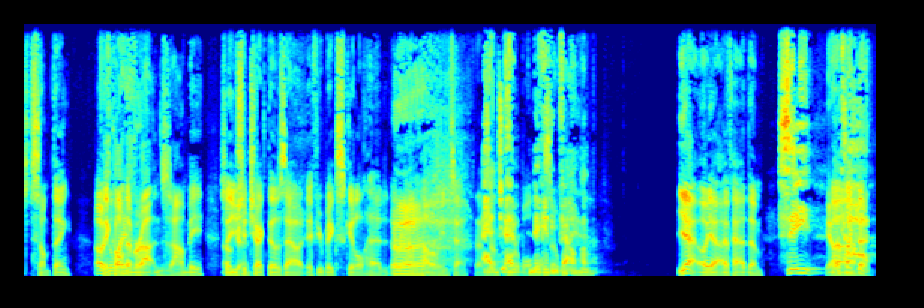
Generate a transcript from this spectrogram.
something. Oh, they call them. Rotten Zombie. So Oh, you good. should check those out if you're big Skittle head around Ugh. Halloween time. That Have- sounds have- horrible. Nick, have you found them? Yeah, oh yeah, I've had them. See, Yeah, that's like the- Ah,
